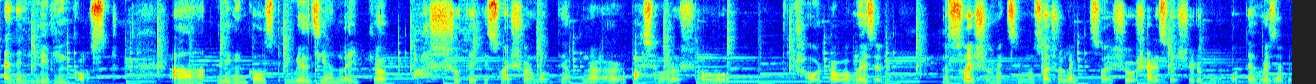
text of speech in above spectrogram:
And then living cost living cost Belgium like পাঁচশো থেকে ছয়শোর মধ্যে আপনার বাসা ভাড়া সহ খাওয়া টাওয়া হয়ে যাবে। ছয়শো ম্যাক্সিমাম ছয়শো লাইক ছয়শো, সাড়ে ছয়শো এরকমের মধ্যে হয়ে যাবে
